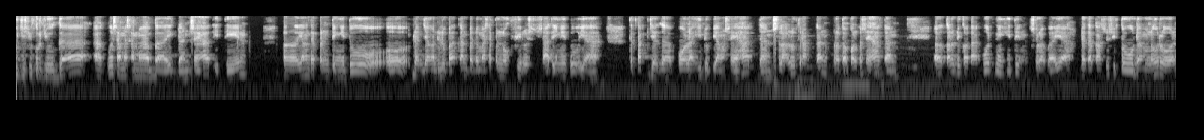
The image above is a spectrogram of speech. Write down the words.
puji syukur juga aku sama-sama baik dan sehat, Itin uh, yang terpenting itu uh, dan jangan dilupakan pada masa penuh virus saat ini tuh ya tetap jaga pola hidup yang sehat dan selalu terapkan protokol kesehatan. Uh, kalau di kotaku nih Hitin Surabaya data kasus itu udah menurun.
